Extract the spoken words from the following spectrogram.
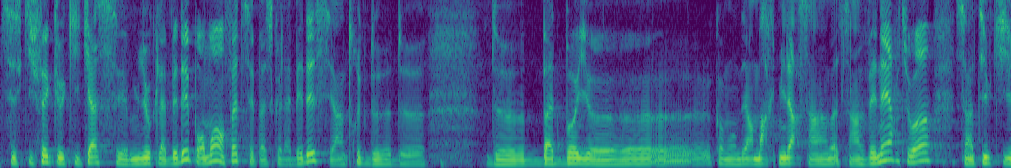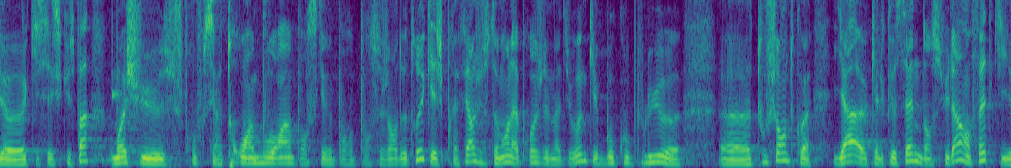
C'est ce qui fait que Kikas, c'est mieux que la BD. Pour moi, en fait, c'est parce que la BD, c'est un truc de. de de bad boy, euh, comment dire, Mark Millar, c'est un, c'est un vénère, tu vois. C'est un type qui, euh, qui s'excuse pas. Moi, je, suis, je trouve que c'est trop un bourrin pour ce, pour, pour ce genre de truc, et je préfère justement l'approche de Matthew Vaughn qui est beaucoup plus euh, euh, touchante, quoi. Il y a quelques scènes dans celui-là, en fait, qui,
